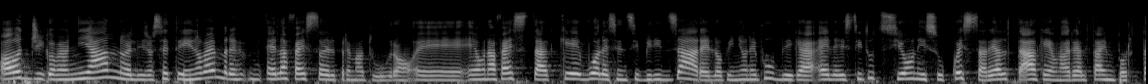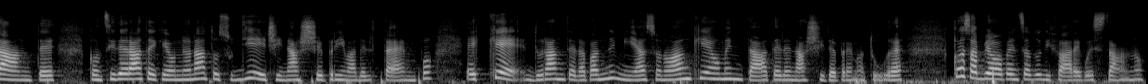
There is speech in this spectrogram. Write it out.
Oggi, come ogni anno, il 17 di novembre è la festa del prematuro. È una festa che vuole sensibilizzare l'opinione pubblica e le istituzioni su questa realtà che è una realtà importante. Considerate che un neonato su 10 nasce prima del tempo e che durante la pandemia sono anche aumentate le nascite premature. Cosa abbiamo pensato di fare quest'anno?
